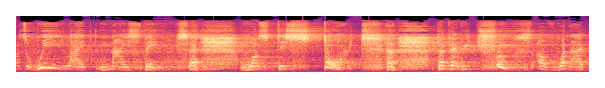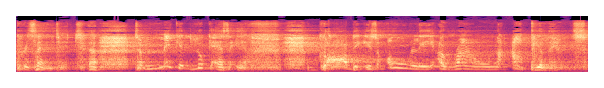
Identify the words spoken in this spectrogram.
because we liked nice things, was distort the very truth of what I presented to make it look as if God is only around opulence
